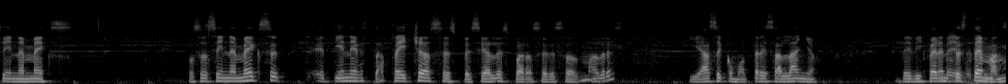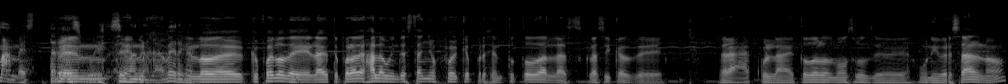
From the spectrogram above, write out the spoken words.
Cinemex. O sea, Cinemex eh, eh, tiene hasta fechas especiales para hacer esas madres y hace como tres al año de diferentes temas. No mames, tres, En- güey. Se van a la verga. en lo de- que fue lo de la temporada de Halloween de este año fue que presentó todas las clásicas de Drácula y todos los monstruos de Universal, ¿no?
